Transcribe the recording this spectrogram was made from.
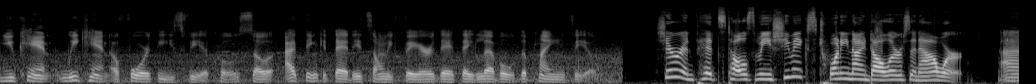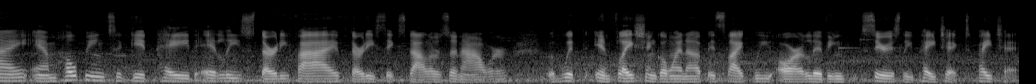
you can't we can't afford these vehicles. So I think that it's only fair that they level the playing field. Sharon Pitts tells me she makes $29 an hour. I am hoping to get paid at least $35, $36 an hour. With inflation going up, it's like we are living seriously paycheck to paycheck.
